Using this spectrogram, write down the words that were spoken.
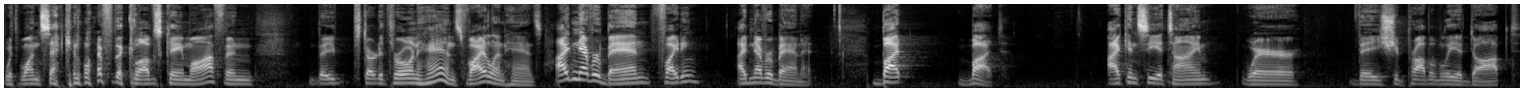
with one second left, the gloves came off and they started throwing hands, violent hands. I'd never ban fighting. I'd never ban it. But, but I can see a time where they should probably adopt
